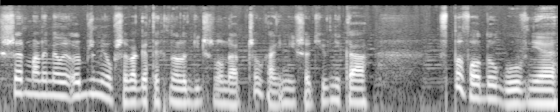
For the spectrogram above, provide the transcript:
Shermany miały olbrzymią przewagę technologiczną nad czołgami przeciwnika z powodu głównie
